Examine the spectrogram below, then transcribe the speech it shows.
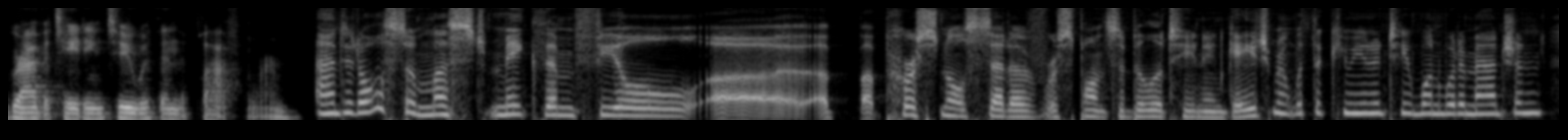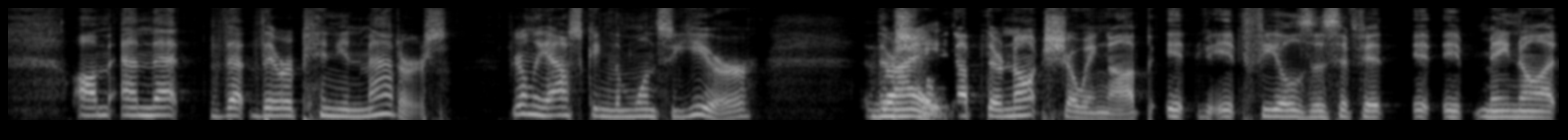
gravitating to within the platform. And it also must make them feel uh, a, a, personal set of responsibility and engagement with the community. One would imagine, um, and that that their opinion matters. If you're only asking them once a year, they're right. showing up. They're not showing up. It it feels as if it it it may not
